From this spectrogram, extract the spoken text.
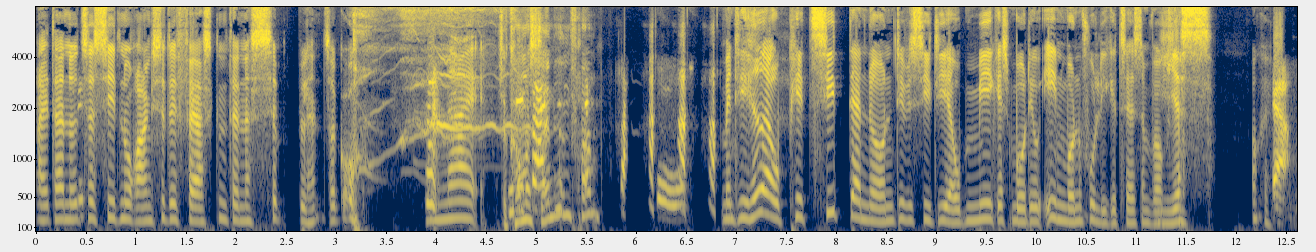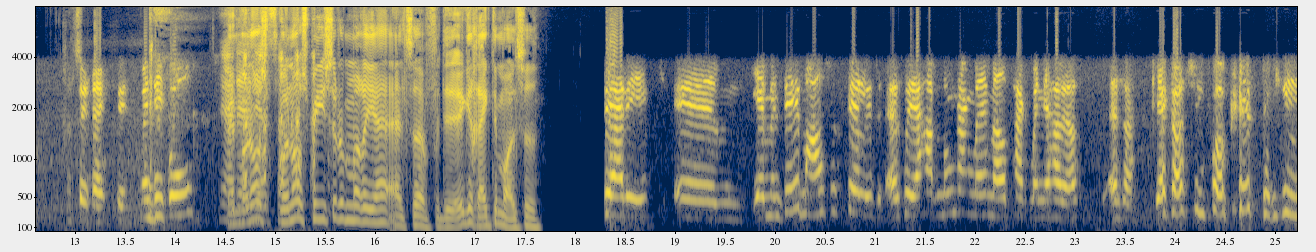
Ej, der er nødt til at sige, at den orange, det er fersken. Den er simpelthen så god. Nej. Så kommer sandheden frem. Men de hedder jo Petit Danone, det vil sige, de er jo mega små. Det er jo en mundfuld, I kan tage som voksen. Yes. Okay. Ja, det er rigtigt. Men de er gode. Ja, Men hvornår, hvornår spiser du Maria? Altså, for det er ikke et rigtigt måltid. Det er det ikke. Øhm, jamen, det er meget forskelligt. Altså, jeg har dem nogle gange med i madpakke, men jeg har det også... Altså, jeg kan også finde på at købe sådan,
